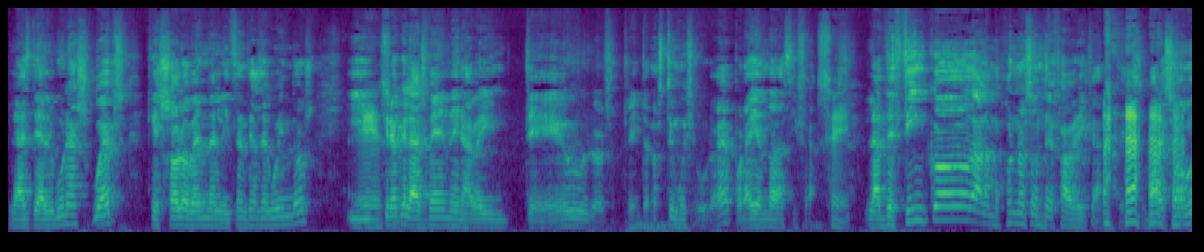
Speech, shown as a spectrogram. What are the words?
las de algunas webs que solo venden licencias de Windows y Eso creo que las venden a 20 euros, 30, no estoy muy seguro, ¿eh? Por ahí anda la cifra. Sí. Las de 5 a lo mejor no son de fabricantes, ¿vale? Son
